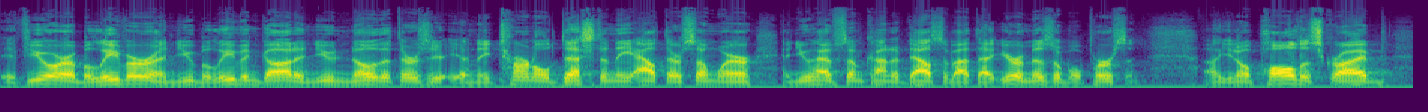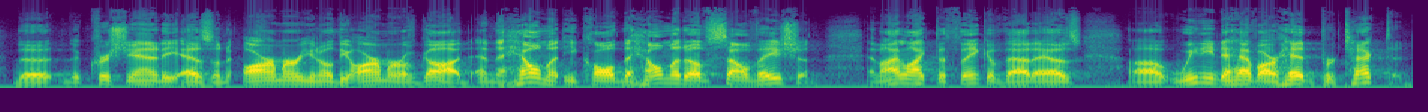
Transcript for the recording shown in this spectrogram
if you are a believer and you believe in God and you know that there's an eternal destiny out there somewhere and you have some kind of doubts about that, you're a miserable person. Uh, you know, Paul described the, the Christianity as an armor, you know, the armor of God, and the helmet he called the helmet of salvation. And I like to think of that as uh, we need to have our head protected.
